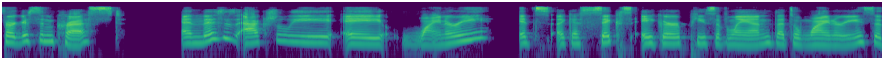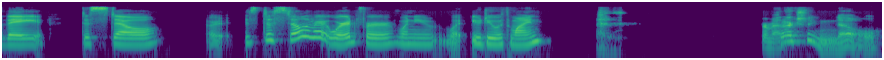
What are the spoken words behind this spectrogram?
Ferguson Crest. And this is actually a winery. It's like a six acre piece of land that's a winery. So they distill or is distill the right word for when you what you do with wine? Ferment. Actually, no.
